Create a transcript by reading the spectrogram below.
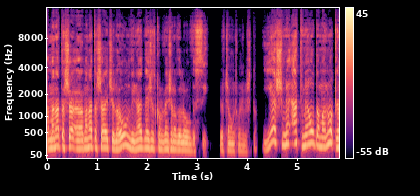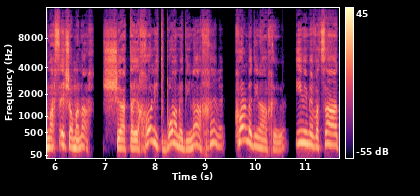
אמנת, הש... אמנת השייט של האו"ם, The United Nations Convention of the Law of the Sea, 1982. יש מעט מאוד אמנות, למעשה יש אמנה, שאתה יכול לתבוע מדינה אחרת, כל מדינה אחרת, אם היא מבצעת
